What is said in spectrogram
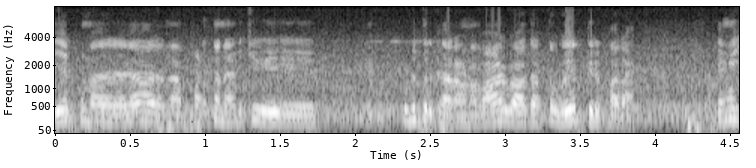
இயக்குனராக நான் படத்தை நடித்து கொடுத்துருக்காரு? அவனை வாழ்வாதாரத்தை உயர்த்திருப்பாரா? ஏங்க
